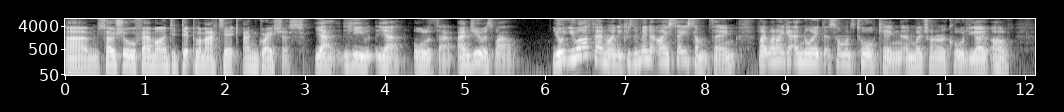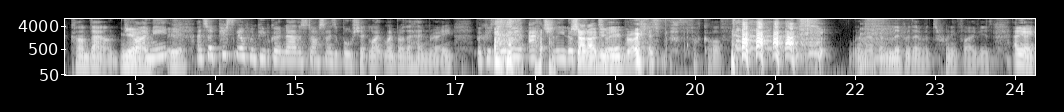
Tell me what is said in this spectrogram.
um, social, fair-minded, diplomatic, and gracious. Yeah, he yeah, all of that, and you as well. You you are fair minded because the minute I say something, like when I get annoyed that someone's talking and we're trying to record, you go, "Oh, calm down." Do you know what I mean? yeah. And so it pisses me off when people go, "Now the star signs are bullshit," like my brother Henry, because when you actually look into it. Shout into out to you, bro. It's, fuck off. I've had to live with them for 25 years. Anyway,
